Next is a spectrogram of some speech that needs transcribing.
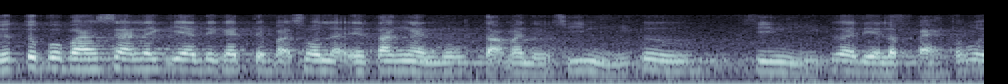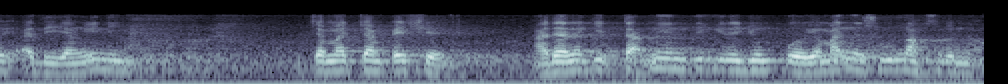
Contoh perbahasan lagi ada kata Bak solat yang tangan tu tak mana Sini ke? Sini ke? Ada yang lepas terus Ada yang ini. Macam-macam passion. Ha, Dalam kitab ni nanti kita jumpa Yang mana sunnah sebenar.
